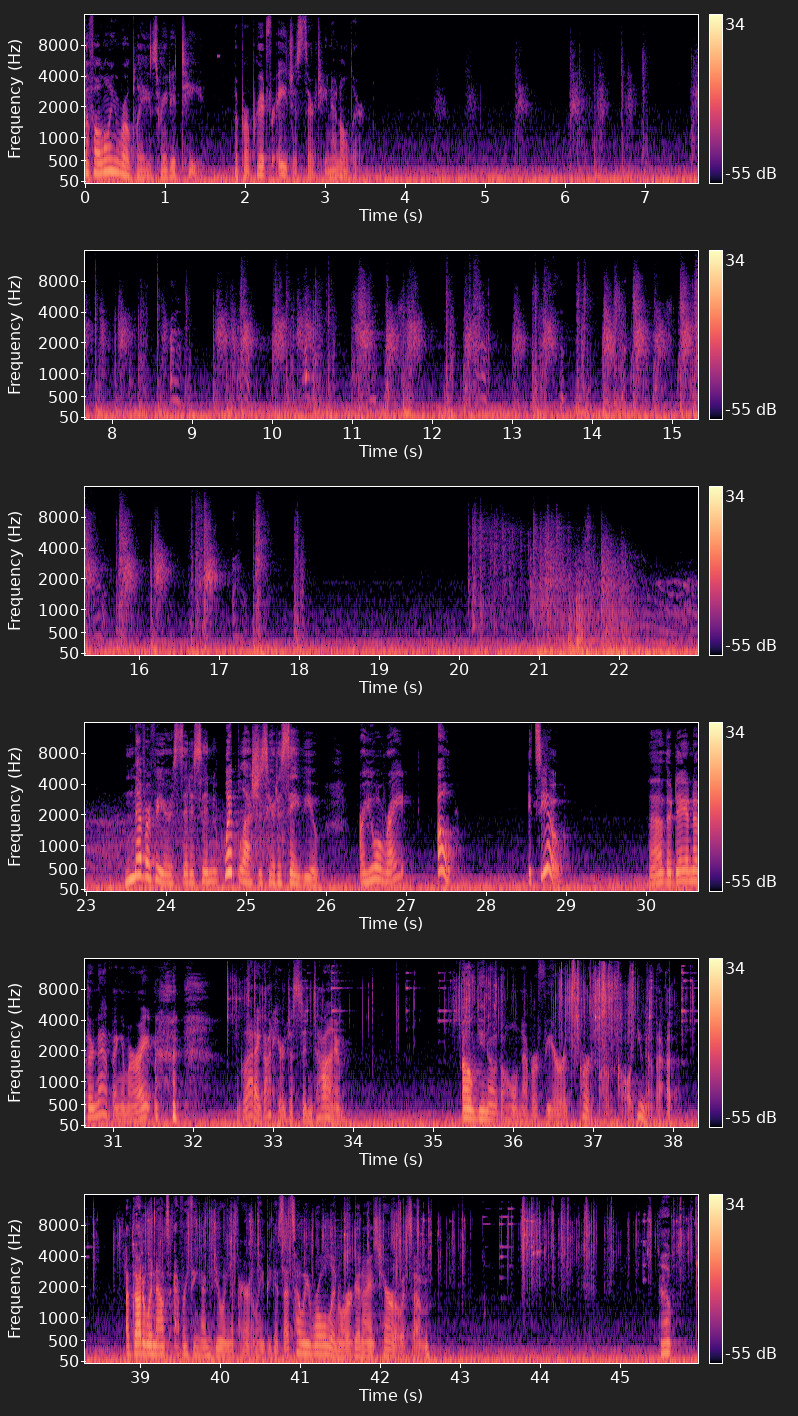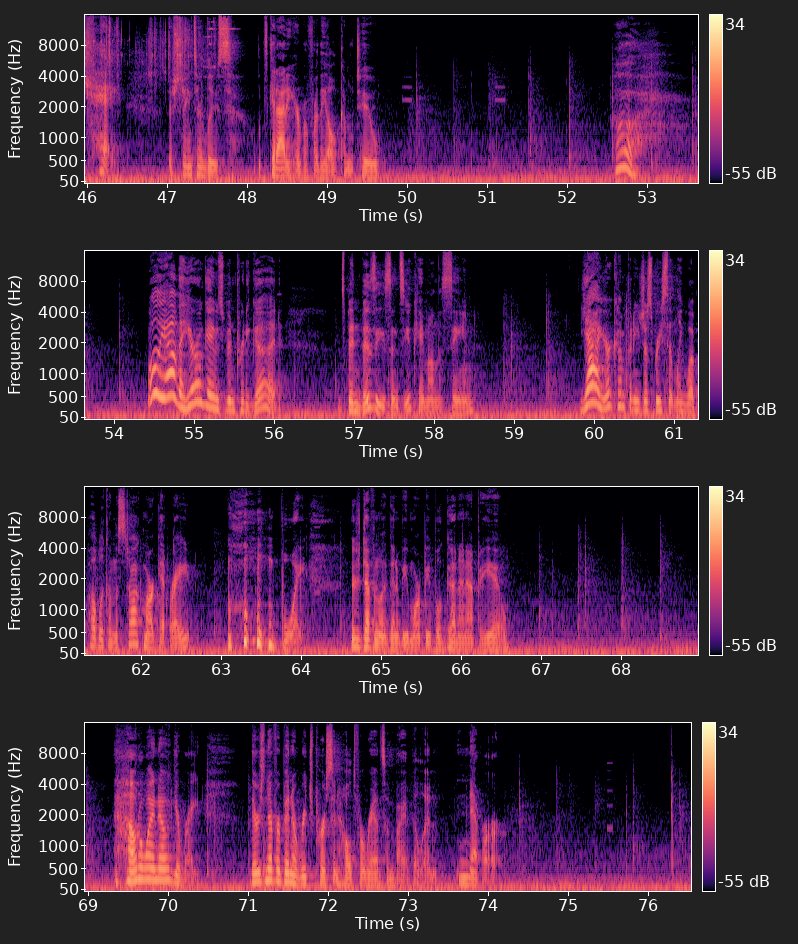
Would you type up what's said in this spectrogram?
The following roleplay is rated T, appropriate for ages 13 and older. Never fear, citizen. Whiplash is here to save you. Are you all right? Oh, it's you. Another day, another napping, am I right? I'm glad I got here just in time. Oh, you know the whole never fear. It's part of protocol. You know that. I've got to announce everything I'm doing, apparently, because that's how we roll in organized heroism. Okay. The strings are loose. Let's get out of here before they all come to. well, yeah, the hero game's been pretty good. It's been busy since you came on the scene. Yeah, your company just recently went public on the stock market, right? Boy, there's definitely going to be more people gunning after you. How do I know? You're right. There's never been a rich person held for ransom by a villain. Never.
